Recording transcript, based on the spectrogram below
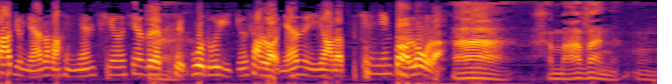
八九年的嘛，很年轻，现在哎腿部都已经像老年人一样的青筋暴露了。啊，很麻烦的，嗯，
